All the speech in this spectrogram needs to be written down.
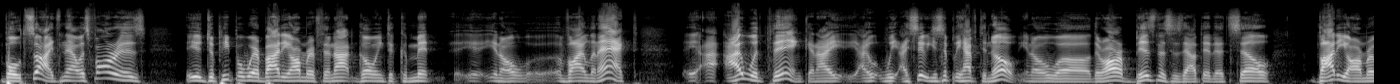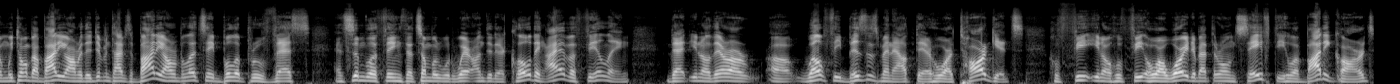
both sides. Now, as far as do people wear body armor if they're not going to commit, you know, a violent act? I, would think, and I, I, we, I say you simply have to know. You know, uh, there are businesses out there that sell body armor, and we talk about body armor. There are different types of body armor, but let's say bulletproof vests and similar things that someone would wear under their clothing. I have a feeling that you know there are uh, wealthy businessmen out there who are targets, who feel you know who feel who are worried about their own safety, who have bodyguards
